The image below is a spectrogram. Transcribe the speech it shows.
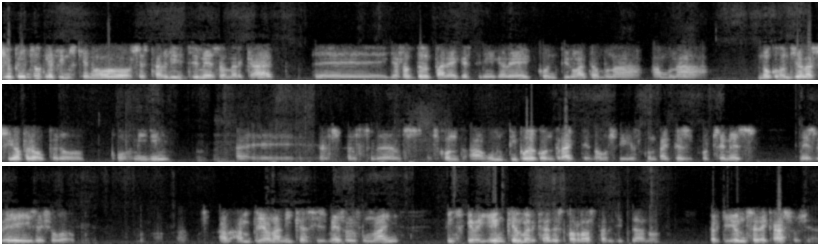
Jo penso que fins que no s'estabilitzi més el mercat, eh, jo sóc del parer que es tenia que haver continuat amb una, amb una no congelació, però, però com a mínim eh, els, els, els, els, algun tipus de contracte, no? O sigui, els contractes pot ser més, més vells, això ampliar una mica, sis mesos, un any, fins que veiem que el mercat es torna a estabilitzar, no? Perquè jo en sé de casos, ja.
